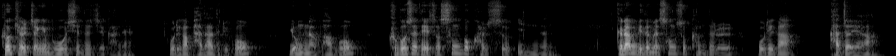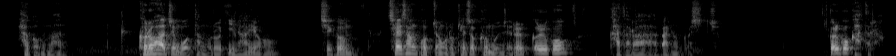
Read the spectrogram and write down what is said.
그 결정이 무엇이든지 간에 우리가 받아들이고 용납하고 그것에 대해서 승복할 수 있는 그런 믿음의 성숙함들을 우리가 가져야 하건만 그러하지 못함으로 인하여 지금 세상 법정으로 계속 그 문제를 끌고 가더라라는 것이죠. 끌고 가더라.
